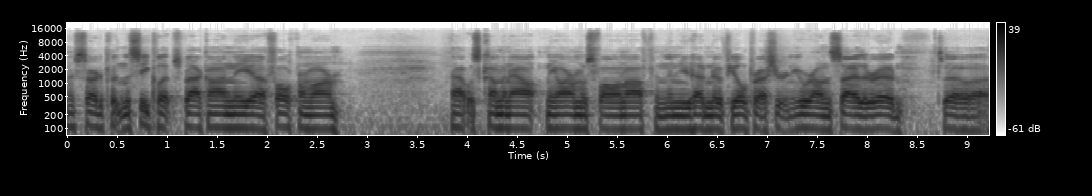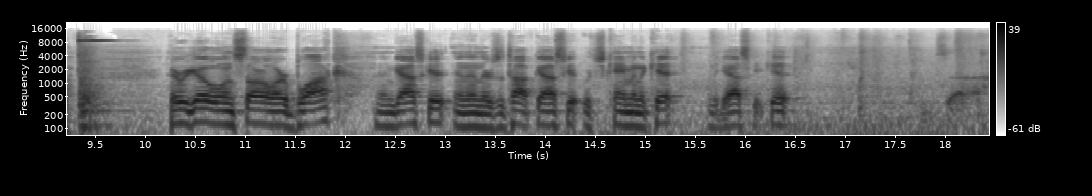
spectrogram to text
I started putting the C-clips back on the uh, fulcrum arm. That was coming out, and the arm was falling off, and then you had no fuel pressure, and you were on the side of the road. So uh, here we go. We'll install our block and gasket, and then there's the top gasket, which came in the kit, the gasket kit. It's uh,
